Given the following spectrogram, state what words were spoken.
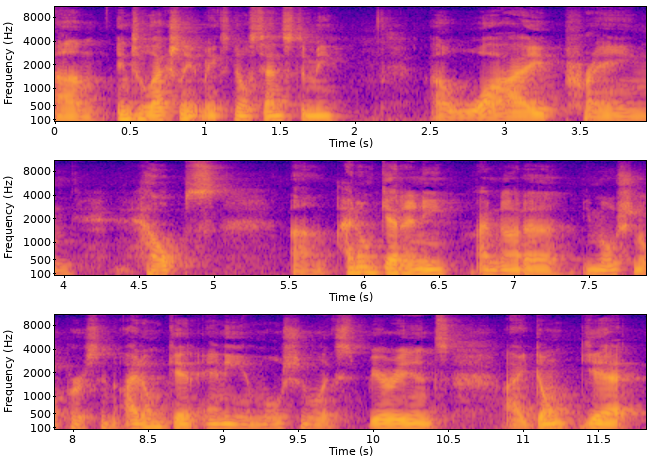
Um, intellectually, it makes no sense to me uh, why praying helps. Um, I don't get any. I'm not a emotional person. I don't get any emotional experience. I don't get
